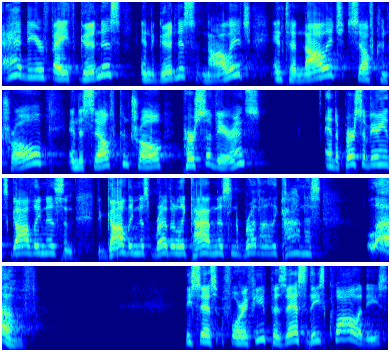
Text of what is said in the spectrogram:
add to your faith goodness, and to goodness, knowledge, and to knowledge, self control, and to self control, perseverance, and to perseverance, godliness, and to godliness, brotherly kindness, and to brotherly kindness, love. He says, For if you possess these qualities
